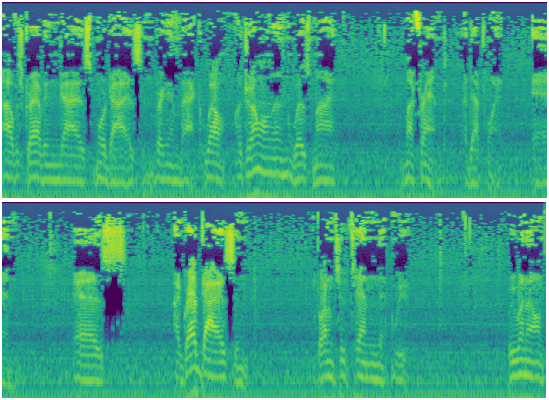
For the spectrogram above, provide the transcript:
I was grabbing guys, more guys, and bringing them back. Well, adrenaline was my my friend at that point. And as I grabbed guys and brought them to the tent, we we went on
